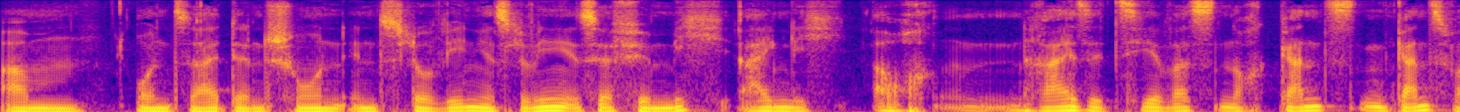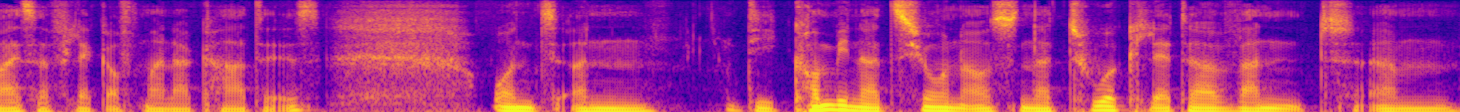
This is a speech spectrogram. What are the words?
ähm, und seid dann schon in Slowenien. Slowenien ist ja für mich eigentlich auch ein Reiseziel, was noch ganz, ein ganz weißer Fleck auf meiner Karte ist. Und ähm, die Kombination aus Naturkletterwand, ähm,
